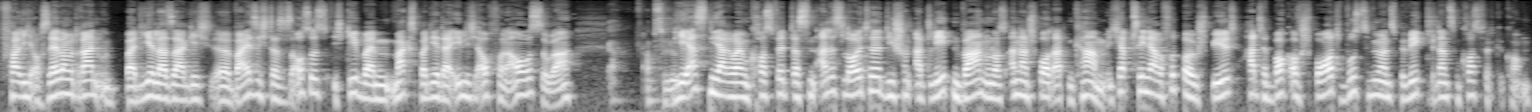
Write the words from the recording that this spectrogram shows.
falle ich auch selber mit rein und bei dir, La, sage ich, äh, weiß ich, dass es auch so ist. Ich gehe beim Max bei dir da ähnlich auch von aus sogar. Ja, absolut. Die ersten Jahre beim CrossFit, das sind alles Leute, die schon Athleten waren und aus anderen Sportarten kamen. Ich habe zehn Jahre Football gespielt, hatte Bock auf Sport, wusste, wie man es bewegt, bin dann zum CrossFit gekommen.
